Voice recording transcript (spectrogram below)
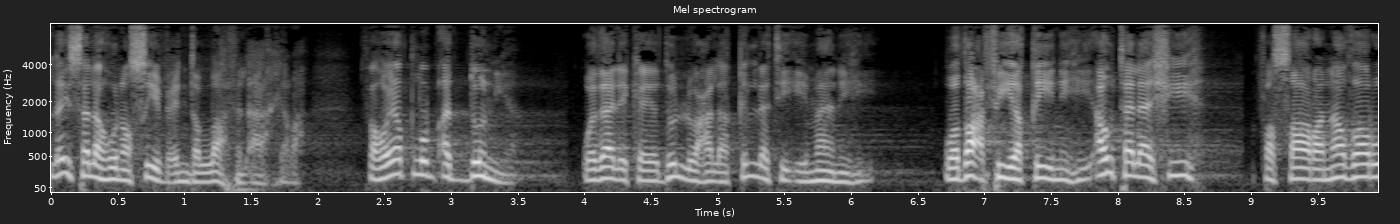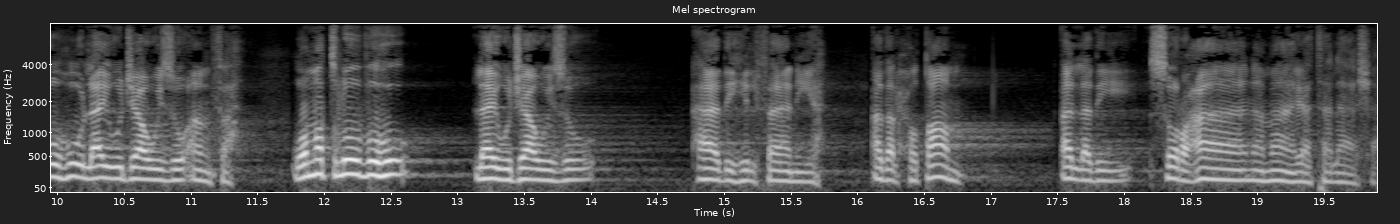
ليس له نصيب عند الله في الآخرة فهو يطلب الدنيا وذلك يدل على قلة إيمانه وضعف يقينه أو تلاشيه فصار نظره لا يجاوز أنفه ومطلوبه لا يجاوز هذه الفانية هذا الحطام الذي سرعان ما يتلاشى.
